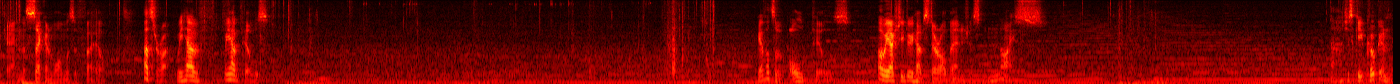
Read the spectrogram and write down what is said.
Okay, and the second one was a fail. That's alright. We have we have pills. We have lots of old pills. Oh, we actually do have sterile bandages. Nice. Ah, just keep cooking.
